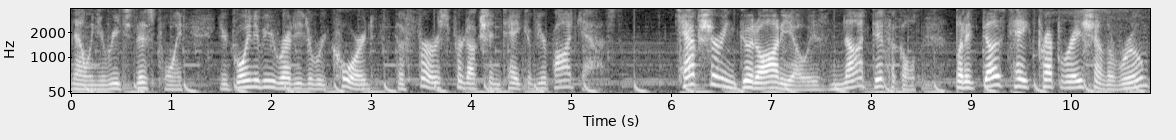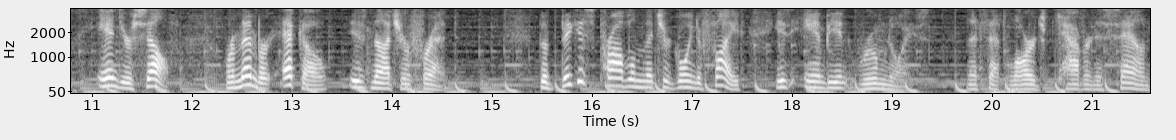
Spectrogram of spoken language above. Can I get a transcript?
Now, when you reach this point, you're going to be ready to record the first production take of your podcast. Capturing good audio is not difficult, but it does take preparation of the room and yourself. Remember, echo is not your friend. The biggest problem that you're going to fight is ambient room noise. That's that large cavernous sound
